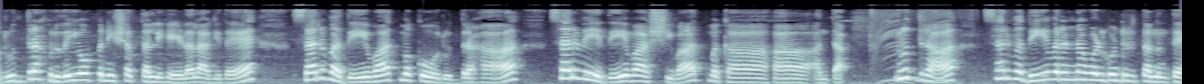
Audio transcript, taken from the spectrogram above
ರುದ್ರ ಹೃದಯೋಪನಿಷತ್ತಲ್ಲಿ ಹೇಳಲಾಗಿದೆ, ಸರ್ವ ದೇವಾತ್ಮಕೋ ರುದ್ರ, ಸರ್ವೇ ದೇವ ಶಿವಾತ್ಮಕ ಅಂತ. ರುದ್ರ ಸರ್ವ ದೇವರನ್ನ ಒಳ್ಗೊಂಡಿರ್ತಾನಂತೆ.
